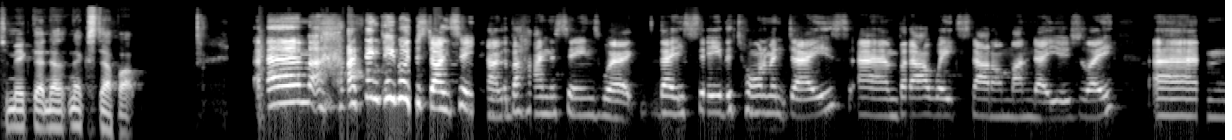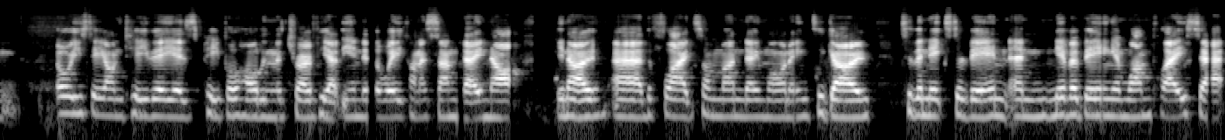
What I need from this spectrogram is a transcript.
to make that ne- next step up. Um, I think people just don't see, you know, the behind the scenes work. They see the tournament days, um, but our weeks start on Monday usually. Um, all you see on TV is people holding the trophy at the end of the week on a Sunday, not, you know, uh, the flights on Monday morning to go to the next event and never being in one place at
